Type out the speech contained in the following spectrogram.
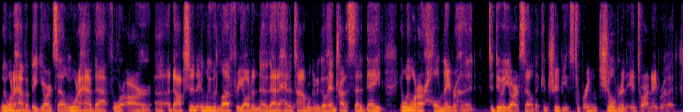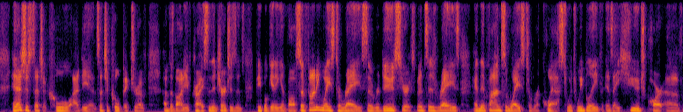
we want to have a big yard sale. We want to have that for our uh, adoption. And we would love for y'all to know that ahead of time. We're going to go ahead and try to set a date. And we want our whole neighborhood to do a yard sale that contributes to bring children into our neighborhood. And that's just such a cool idea and such a cool picture of, of the body of Christ and the churches and people getting involved. So finding ways to raise, so reduce your expenses, raise, and then find some ways to request, which we believe is a huge part of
